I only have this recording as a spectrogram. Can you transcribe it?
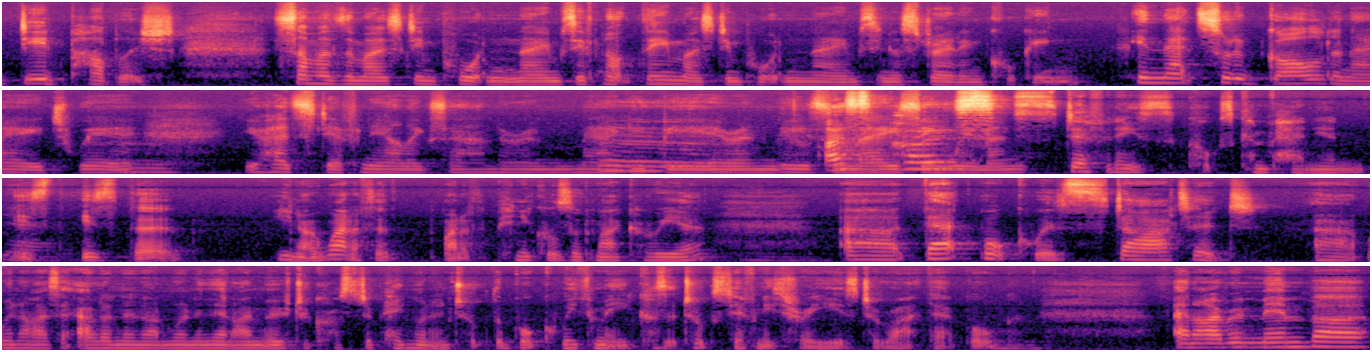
Did publish some of the most important names, if not the most important names in Australian cooking. In that sort of golden age where you had Stephanie Alexander and Maggie Beer and these I amazing women. Stephanie's Cook's Companion is, is the, you know, one of the one of the pinnacles of my career. Uh, that book was started uh, when I was at Allen and Unwin, and then I moved across to Penguin and took the book with me because it took Stephanie three years to write that book. And I remember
